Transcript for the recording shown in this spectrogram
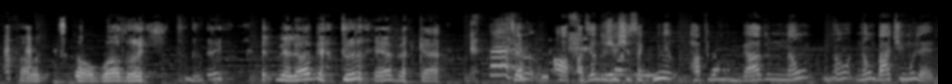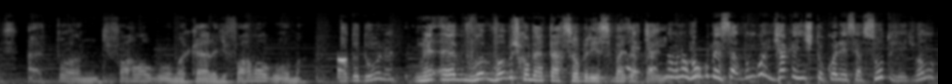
Fala pessoal, boa noite, tudo bem? Melhor abertura ever, cara. Sendo, ó, fazendo justiça aqui, Rafael Morgado não, não, não bate em mulheres. Ah, pô, de forma alguma, cara, de forma alguma. O Dudu, né? É, vamos comentar sobre isso mais é, frente. Não, não, vamos começar. Vamos, já que a gente tocou nesse assunto, gente, vamos,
